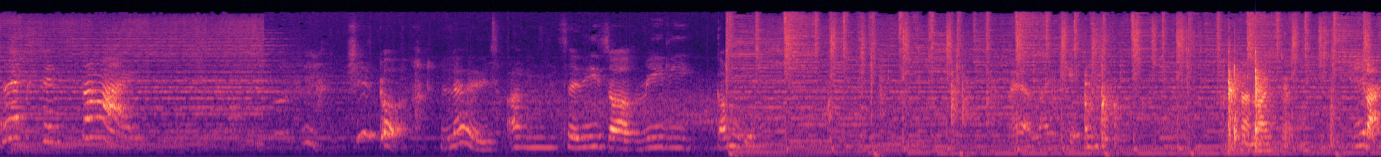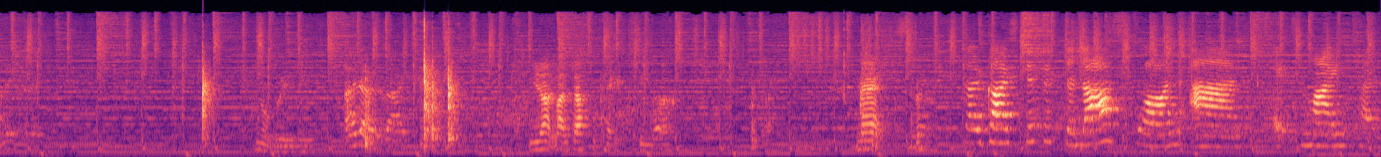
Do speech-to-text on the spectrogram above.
What's inside? She's got loads. Um, so these are really gummy. I don't like it. I don't like it. Do you like licorice? Not really. I don't like it. You don't like Jaffa cakes either. Okay. Next. So guys, this is the last one and it's my turn.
